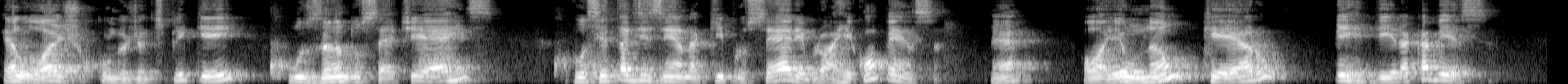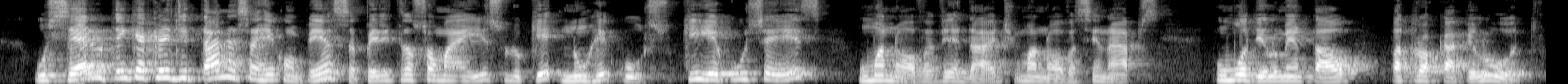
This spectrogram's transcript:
É lógico, como eu já te expliquei, usando os sete R's, você está dizendo aqui para o cérebro a recompensa, né? Ó, eu não quero perder a cabeça. O cérebro tem que acreditar nessa recompensa para ele transformar isso do que num recurso. Que recurso é esse? Uma nova verdade, uma nova sinapse, um modelo mental para trocar pelo outro.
